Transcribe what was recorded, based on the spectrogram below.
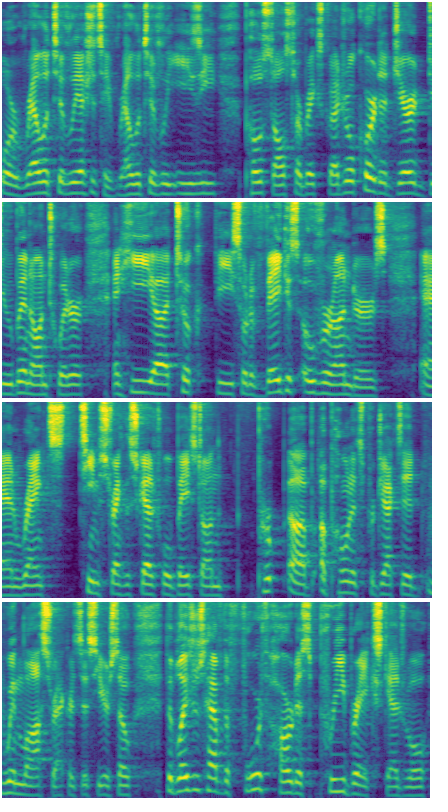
or relatively, I should say, relatively easy post All Star break schedule, according to Jared Dubin on Twitter. And he uh, took the sort of Vegas over unders and ranked team strength of schedule based on per, uh, opponents' projected win loss records this year. So the Blazers have the fourth hardest pre break schedule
